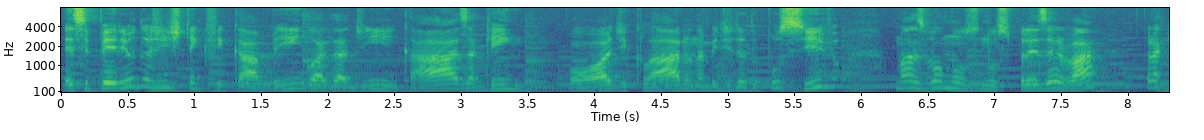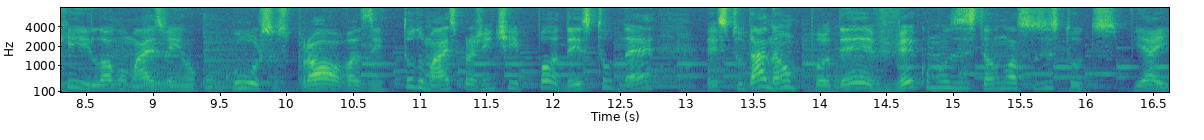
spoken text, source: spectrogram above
Esse período a gente tem que ficar bem guardadinho em casa, quem pode, claro, na medida do possível, mas vamos nos preservar para que logo mais venham concursos, provas e tudo mais para a gente poder estudar, né? estudar não, poder ver como estão nossos estudos. E aí,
